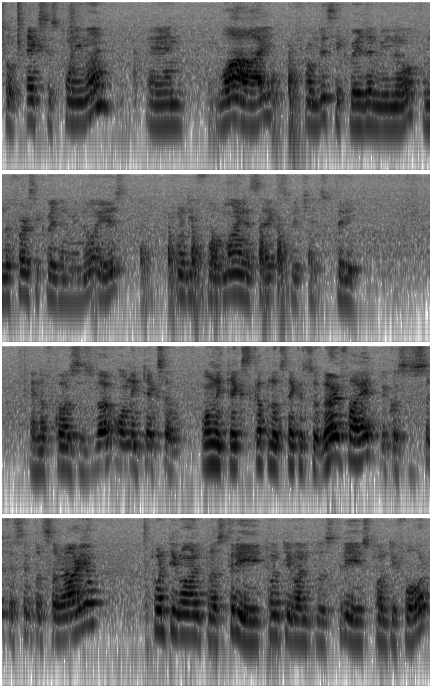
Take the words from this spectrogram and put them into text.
So x is 21 and y from this equation we know, from the first equation we know is 24 minus x which is 3 and of course it only takes a only takes a couple of seconds to verify it because it's such a simple scenario. 21 plus 3 21 plus 3 is 24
